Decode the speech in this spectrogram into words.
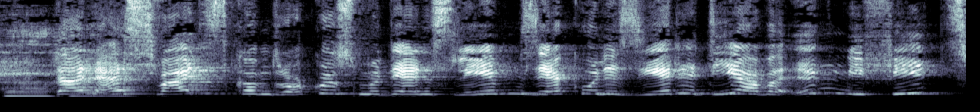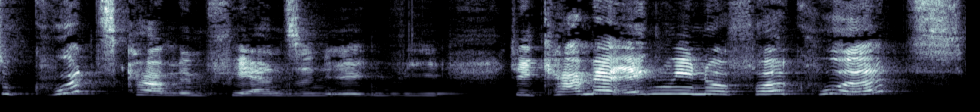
Dann als zweites kommt Roccos modernes Leben. Sehr coole Serie, die aber irgendwie viel zu kurz kam im Fernsehen irgendwie. Die kam ja irgendwie nur voll kurz.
